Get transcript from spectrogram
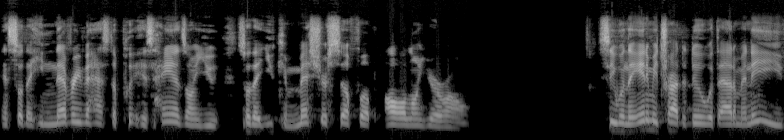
and so that he never even has to put his hands on you so that you can mess yourself up all on your own. See, when the enemy tried to do it with Adam and Eve,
